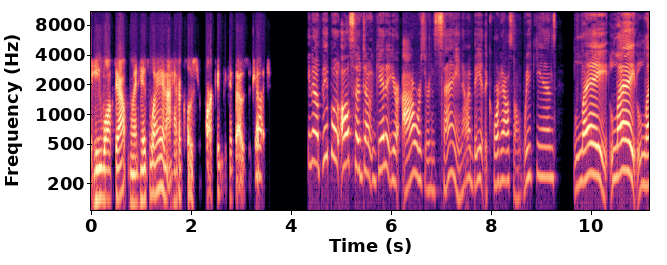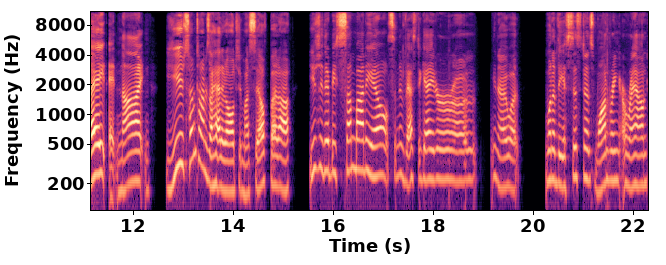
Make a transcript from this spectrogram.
he walked out went his way and I had a closer parking because I was a judge. You know, people also don't get it. Your hours are insane. I would be at the courthouse on weekends, late, late, late at night. And you sometimes I had it all to myself, but uh, usually there'd be somebody else, an investigator, uh, you know, uh, one of the assistants wandering around.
